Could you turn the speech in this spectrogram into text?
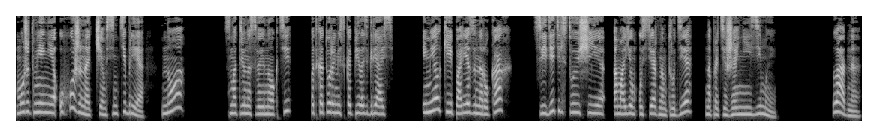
Может, менее ухоженно, чем в сентябре, но... Смотрю на свои ногти, под которыми скопилась грязь, и мелкие порезы на руках, свидетельствующие о моем усердном труде на протяжении зимы. Ладно,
